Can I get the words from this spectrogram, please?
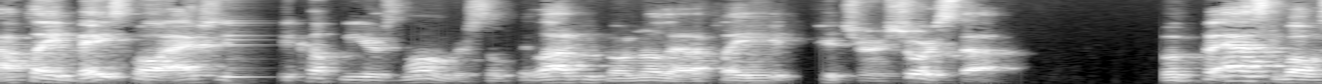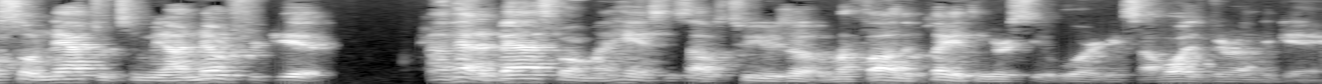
I played baseball actually a couple years longer, so a lot of people don't know that. I played pitcher and shortstop. But basketball was so natural to me. I'll never forget. I've had a basketball in my hand since I was two years old. My father played at the University of Oregon, so I've always been around the game.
